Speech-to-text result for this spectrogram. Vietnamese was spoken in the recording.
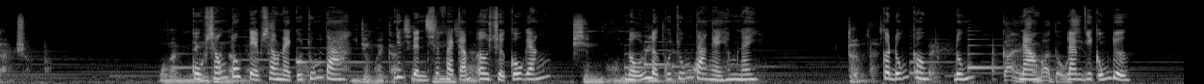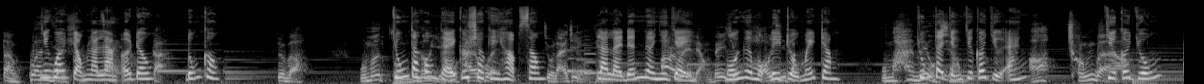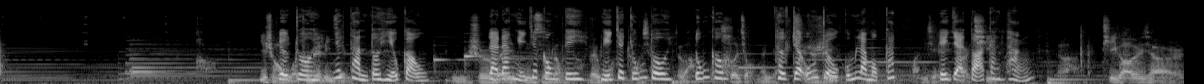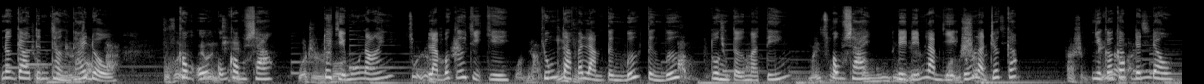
Cuộc sống tốt đẹp sau này của chúng ta Nhất định sẽ phải cảm ơn sự cố gắng Nỗ lực của chúng ta ngày hôm nay. Có đúng không? Đúng Nào, làm gì cũng được. Nhưng quan trọng là làm ở đâu? Đúng không? Chúng ta không thể cứ sau khi họp xong Là lại đến nơi như vậy. Mỗi người một ly rượu mấy trăm. Chúng ta vẫn chưa có dự án. Chưa có vốn Được rồi, Nhất Thành tôi hiểu cậu. Là đang nghĩ cho công ty Nghĩ cho chúng tôi, đúng không? Thật ra uống rượu cũng là một cách Để giải tỏa căng thẳng. Nâng cao tinh thần thái độ. Không uống cũng không sao. Tôi chỉ muốn nói Làm bất cứ việc gì Chúng ta phải làm từng bước từng bước Tuần tự mà tiến. Không sai Địa điểm làm việc đúng là rất cấp Nhưng có cấp đến đâu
